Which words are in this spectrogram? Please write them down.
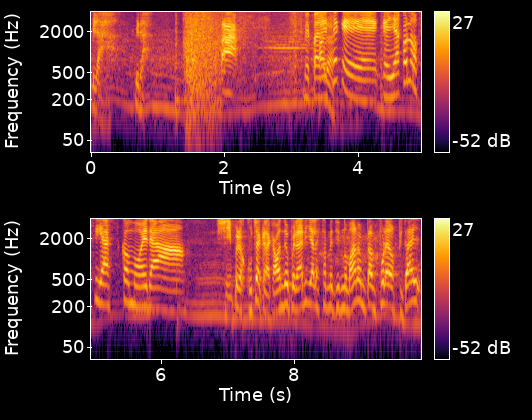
mira, mira. Ah, Me parece que, que ya conocías cómo era. sí, pero escucha que la acaban de operar y ya le están metiendo mano en plan fuera del hospital.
